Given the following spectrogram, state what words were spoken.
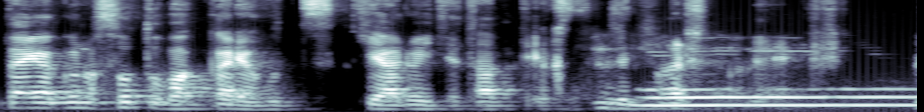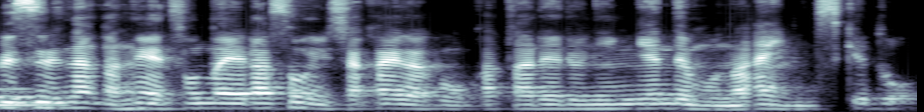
大学の外ばっかりを突き歩いてたっていう感じでましたので、別になんかね、そんな偉そうに社会学を語れる人間でもないんですけど、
